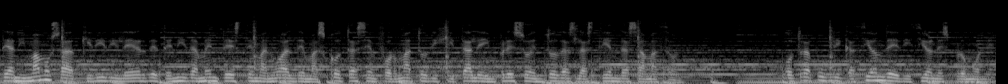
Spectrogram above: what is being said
te animamos a adquirir y leer detenidamente este manual de mascotas en formato digital e impreso en todas las tiendas Amazon. Otra publicación de Ediciones Promonet.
